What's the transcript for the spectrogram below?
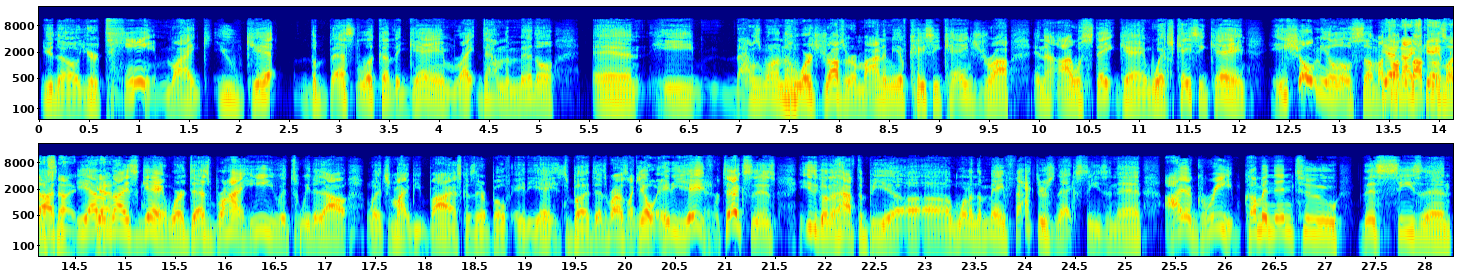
you know your team. Like you get the best look of the game right down the middle and he that was one of the worst drops. It reminded me of Casey Cain's drop in the Iowa State game, which Casey Cain he showed me a little something. I yeah, nice about game last night. He had yeah. a nice game where Dez Bryant he even tweeted out, which might be biased because they're both 88s, but Dez Bryant was like, "Yo, 88 yeah. for Texas, he's going to have to be a, a, a, one of the main factors next season." And I agree. Coming into this season,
